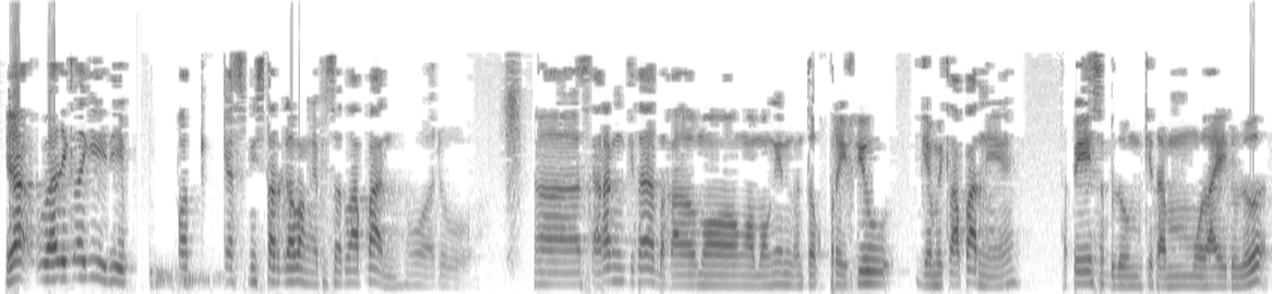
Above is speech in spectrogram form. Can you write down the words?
Ya, balik lagi di podcast Mister Gawang episode 8. Waduh. Nah, sekarang kita bakal mau ngomongin untuk preview game week 8 nih ya. Tapi sebelum kita mulai dulu,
